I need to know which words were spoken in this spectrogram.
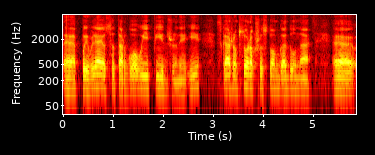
э, появляются торговые пиджины. И, скажем, в 1946 году на э,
